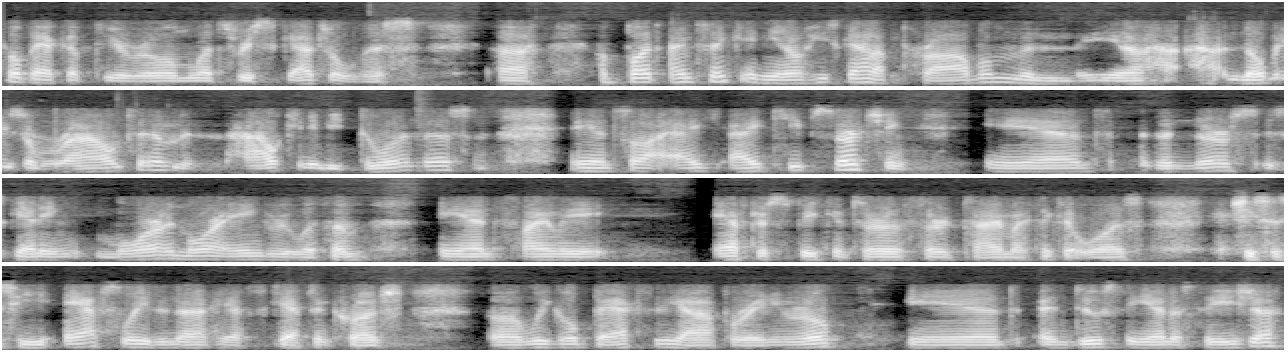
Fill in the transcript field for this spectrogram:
go back up to your room, let's reschedule this. Uh, but I'm thinking, you know, he's got a problem, and you know, how, nobody's around him, and how can he be doing this? And, and so I, I keep searching, and the nurse is getting more and more angry with him, and finally after speaking to her the third time, I think it was, she says he absolutely did not have Captain Crunch. Uh, we go back to the operating room and induce the anesthesia,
